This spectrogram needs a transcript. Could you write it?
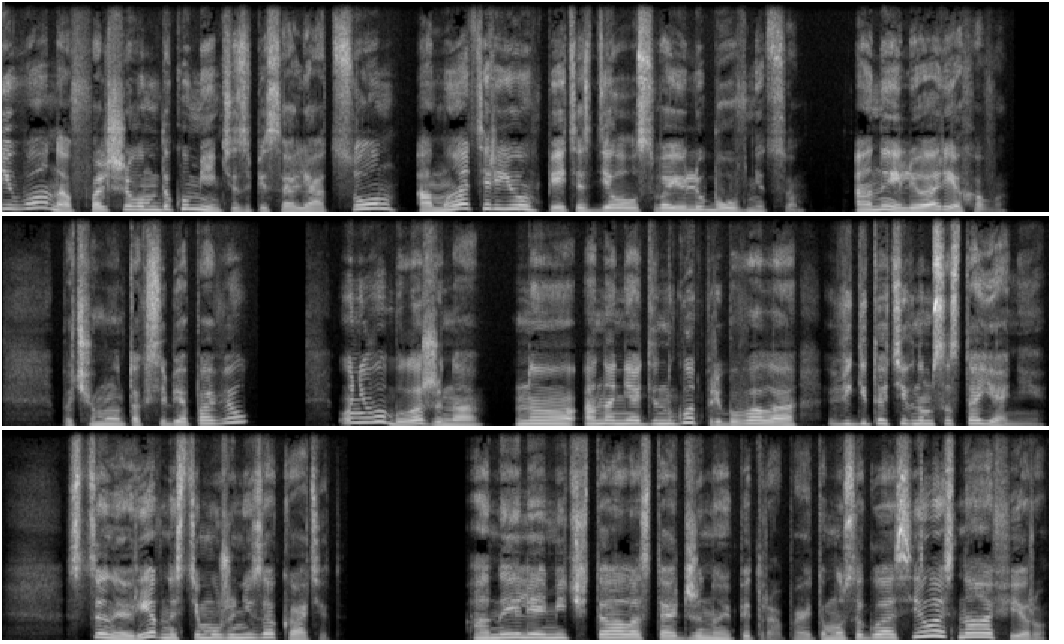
Ивана в фальшивом документе записали отцом, а матерью Петя сделал свою любовницу, Анелию Орехову. Почему он так себя повел? У него была жена, но она не один год пребывала в вегетативном состоянии. Сцены ревности мужа не закатит. Анелия мечтала стать женой Петра, поэтому согласилась на аферу.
